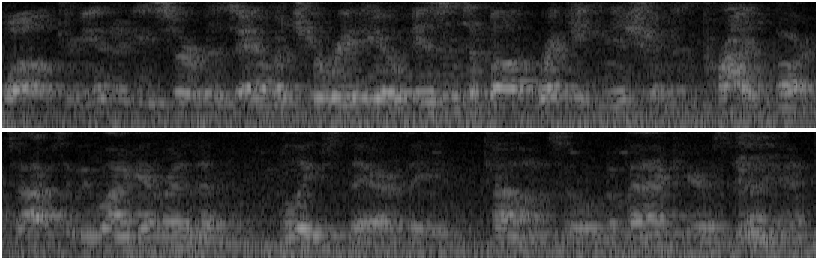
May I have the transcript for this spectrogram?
Well, community service amateur radio isn't about recognition and pride, All right, so obviously we want to get rid of the bleeps there, the tone, so we'll go back here a second.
